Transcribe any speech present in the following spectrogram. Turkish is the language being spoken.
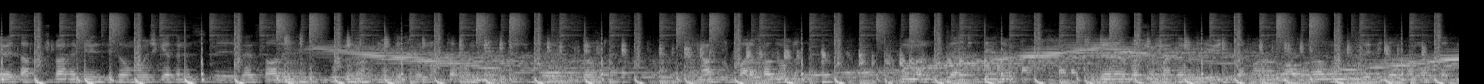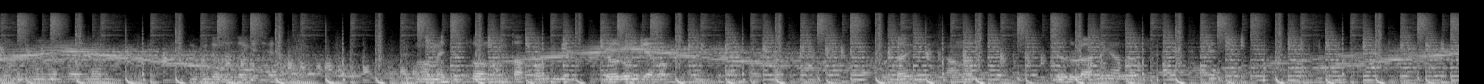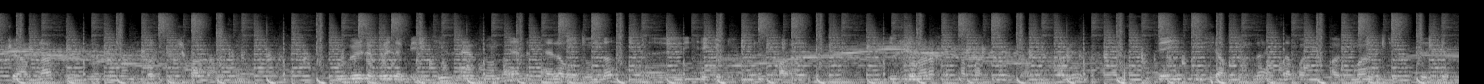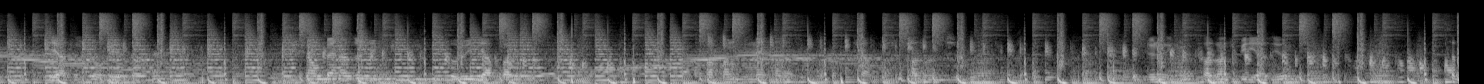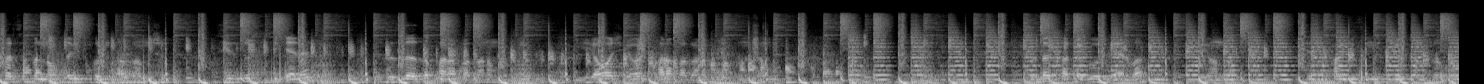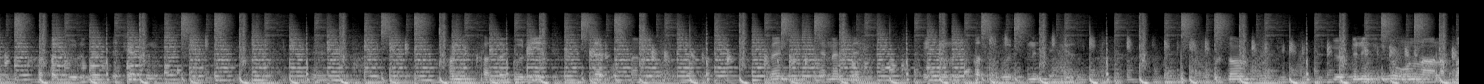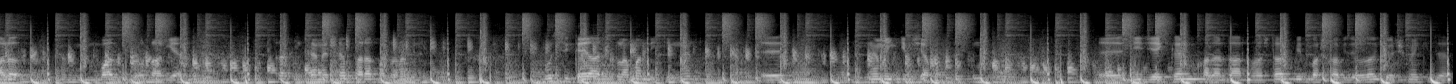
Evet arkadaşlar hepiniz videoma hoş geldiniz. Ee, ben Salih. Bugün Ahmet'e e, buradan nasıl para kazandım bunları size açıklayacağım. Videoya başlamadan önce YouTube kanalıma abone olmayı ve videomu anlatmayı unutmayın arkadaşlar. Videomuza geçelim. Ahmet'e sor.com bir soru cevap sitesidir arkadaşlar. Burada insanlar sorularını yazar. Siz buradan bir bakış kazanırsınız. Bu böyle böyle birikir. En sonunda 50 TL olduğunda e, iş çekebilirsiniz paranızı. İlk olarak hesap açmanız lazım. Tabii ve ilk iş yaptığınızda hesap aç- açmanız için size yardımcı oluyor zaten. Şu an ben az önce bir soruyu cevapladım. Bakalım ne kadar yapmışım. Gördüğünüz gibi kazanç bir yazıyor. 0.0.3 kuruş kazanmışım. Siz bu siteden hızlı hızlı para kazanamazsınız. Yavaş yavaş para kazanabilirsiniz ama. Burada kategoriler var. Bir yanda. Siz hangisini istiyorsanız o kategoriden seçersiniz. Ee, hangi kategoriyi sizler hoşlanıyorsanız. Ben ve teknoloji kategorisini seçiyorum. Buradan gördüğünüz gibi onunla alakalı bazı sorular geldi. Artık internetten para kazanabilirsiniz. Bu siteye açıklama linkinden e, hemen giriş yapabilirsiniz. E, diyeceklerim bu kadardı arkadaşlar. Bir başka videoda görüşmek üzere.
